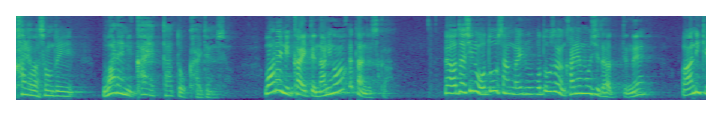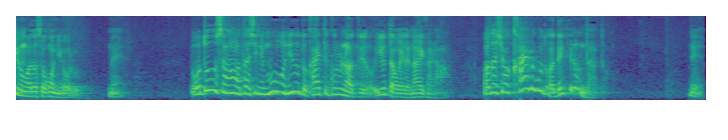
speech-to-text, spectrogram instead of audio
彼はその時に我に返ったと書いてるんですよ。我に返って何が分かったんですか？私のお父さんがいるお父さん金持ちだってね。兄貴もまたそこにおる。ね。お父さんは私にもう二度と帰ってくるなって言ったわけじゃないから私は帰ることができるんだと、ね、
